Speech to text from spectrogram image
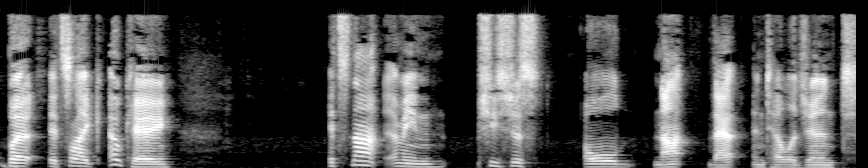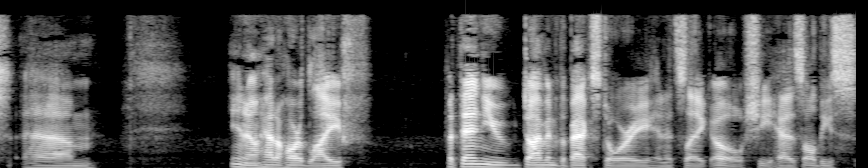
but it's like okay, it's not. I mean, she's just old, not that intelligent. Um, you know, had a hard life. But then you dive into the backstory, and it's like, oh, she has all these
